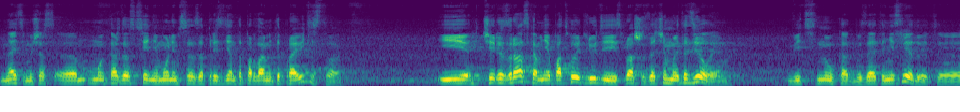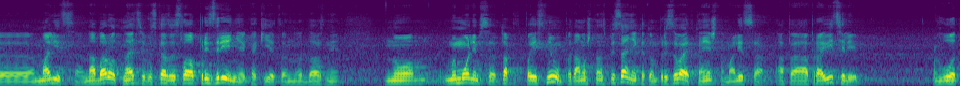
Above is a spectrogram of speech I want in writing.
знаете, мы сейчас, э, мы каждое воскресенье молимся за президента парламента и правительства, и через раз ко мне подходят люди и спрашивают, зачем мы это делаем. Ведь, ну, как бы за это не следует э, молиться. Наоборот, знаете, высказывать слова презрения какие-то мы должны. Но мы молимся, так поясню, потому что нас Писание к этому призывает, конечно, молиться о, о правителей. Вот.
